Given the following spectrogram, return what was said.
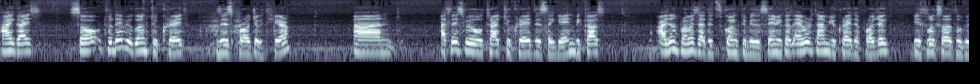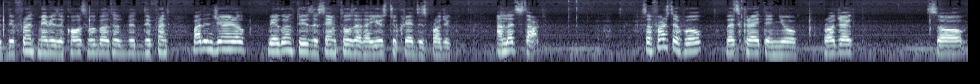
Hi guys, so today we're going to create this project here. And at least we will try to create this again because I don't promise that it's going to be the same because every time you create a project it looks a little bit different. Maybe the codes will be a little bit different. But in general we are going to use the same tools that I used to create this project. And let's start. So first of all let's create a new project. So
